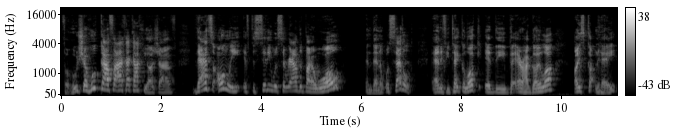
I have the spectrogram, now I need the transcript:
for husha hukaf achakach yashav that's only if the city was surrounded by a wall and then it was settled. And if you take a look at the Be'er HaGoyla, Ois Katan Hay,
